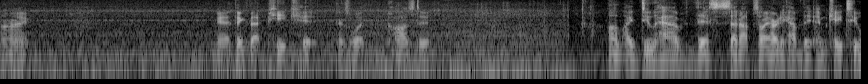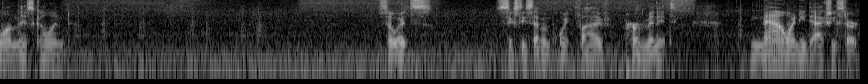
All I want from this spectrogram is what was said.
Alright. Yeah, I think that peak hit is what caused it. Um, I do have this set up, so I already have the MK2 on this going. so it's 67.5 per minute. Now I need to actually start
